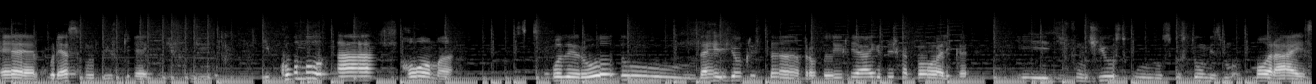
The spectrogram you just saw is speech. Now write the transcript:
é por esse motivo que é difundido. E como a Roma se apoderou do, da religião cristã para poder criar a Igreja Católica e difundir os, os costumes mo- morais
